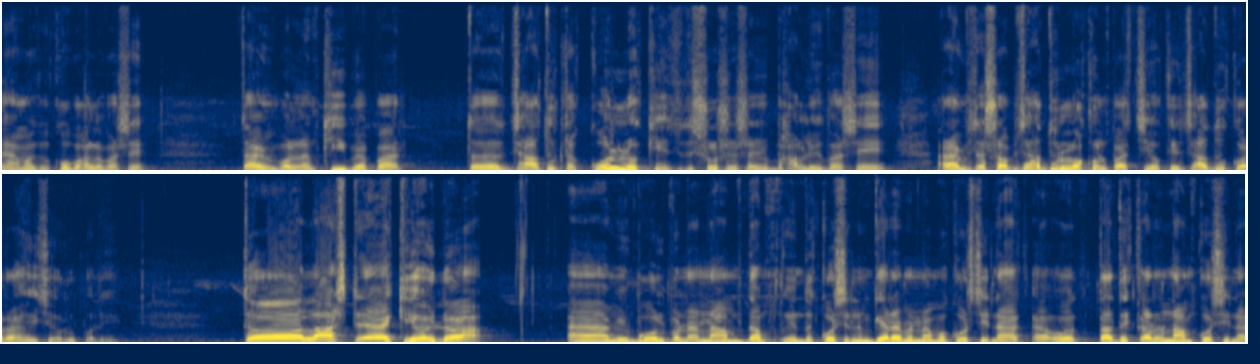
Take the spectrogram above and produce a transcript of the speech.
হ্যাঁ আমাকে খুব ভালোবাসে। তা আমি বললাম, কী ব্যাপার? তো জাদুটা করল কে? যদি শ্বশুর শাশুড়ি ভালোই বাসে, আর আমি তো সব জাদুর লক্ষণ পাচ্ছি, ওকে জাদু করা হয়েছে ওর উপরে। তো লাস্টে কী হইল? আমি বলব না, নাম দাম কিন্তু করছিলাম, গ্রামের নামও করছি না ও তাদের কারও নাম করছি না,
